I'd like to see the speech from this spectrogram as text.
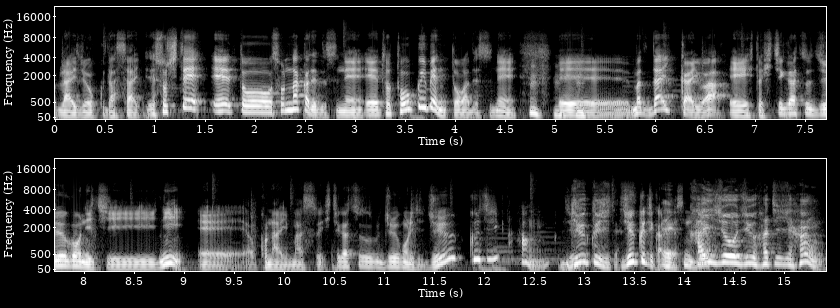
来場ください。でそして、えっ、と、その中でですね、えっ、と、トークイベントはですね、えーまず第1回は、えーと7月15日に、えー行います。7月15日、19時半？19時です。19時からですね。え会場18時半、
